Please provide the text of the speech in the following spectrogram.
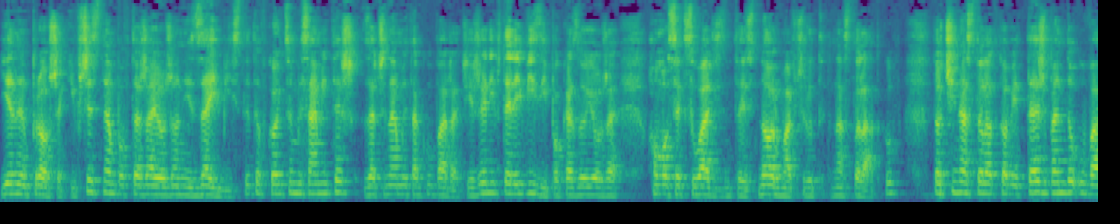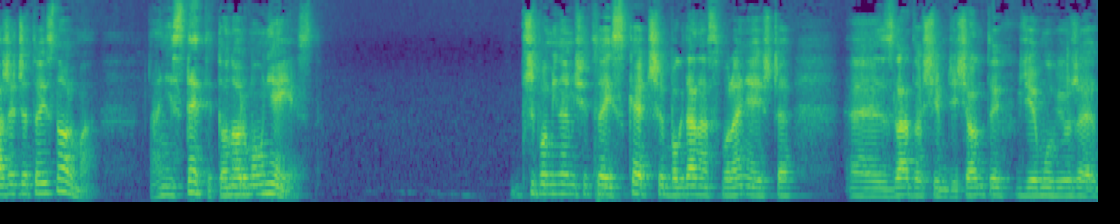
jeden proszek i wszyscy nam powtarzają, że on jest zajebisty, to w końcu my sami też zaczynamy tak uważać. Jeżeli w telewizji pokazują, że homoseksualizm to jest norma wśród nastolatków, to ci nastolatkowie też będą uważać, że to jest norma. A niestety to normą nie jest przypomina mi się tutaj sketch Bogdana Smolenia jeszcze e, z lat 80., gdzie mówił, że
